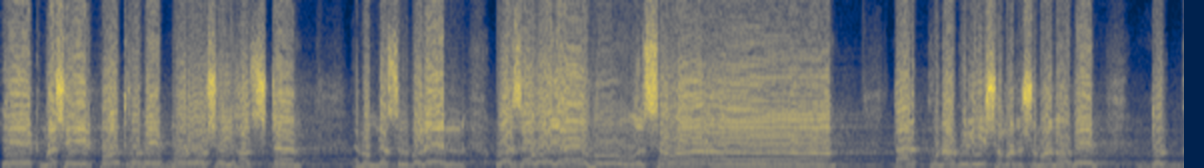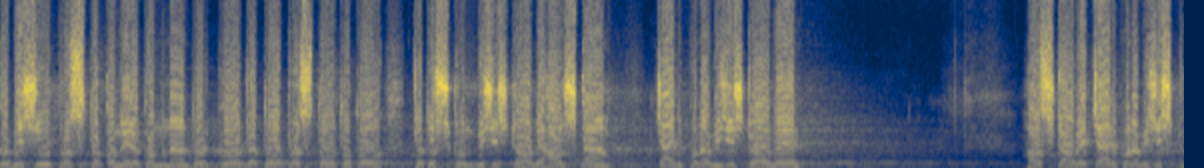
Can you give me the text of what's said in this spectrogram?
এক মাসের পথ হবে বড় সেই হাউসটা এবং রাসূল বলেন তার কোনাগুলি সমান সমান হবে। দৈর্ঘ্য বেশি প্রস্থ কম এরকম না। দৈর্ঘ্য যত প্রস্থ, তত চতুষ্কোণ বিশিষ্ট হবে হাউসটা। চার কোনা বিশিষ্ট হবে। হাউসটা হবে চার কোনা বিশিষ্ট।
